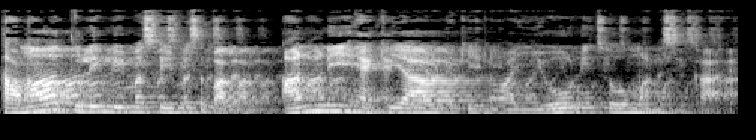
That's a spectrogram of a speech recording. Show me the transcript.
තමා තුළින් විමසීමස බලන්න අන්නේ හැකියාවට කියනවා යෝනිසෝ මනසිකාරය.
